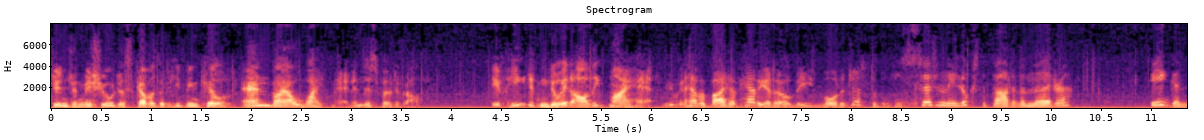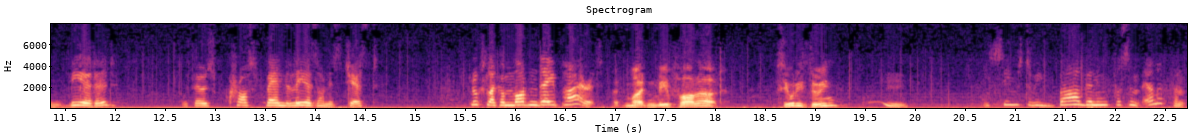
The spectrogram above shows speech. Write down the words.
Ginge and Mishu discovered that he'd been killed. And by a white man in this photograph. If he didn't do it, I'll eat my hat. You can have a bite of Harriet, old bean. More digestible. He certainly looks the part of a murderer. Big and bearded, with those crossed bandoliers on his chest. Looks like a modern-day pirate. That mightn't be far out. See what he's doing? Hmm. He seems to be bargaining for some elephant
